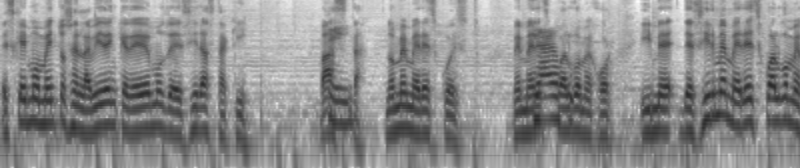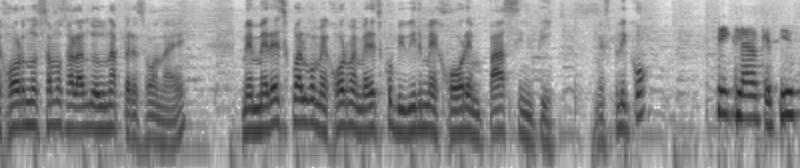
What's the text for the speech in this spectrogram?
Es que hay momentos en la vida en que debemos de decir hasta aquí. Basta, no me merezco esto. Me merezco algo mejor. Y me, decir me merezco algo mejor no estamos hablando de una persona, ¿eh? Me merezco algo mejor, me merezco vivir mejor en paz sin ti. ¿Me explico? Sí, claro que sí.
